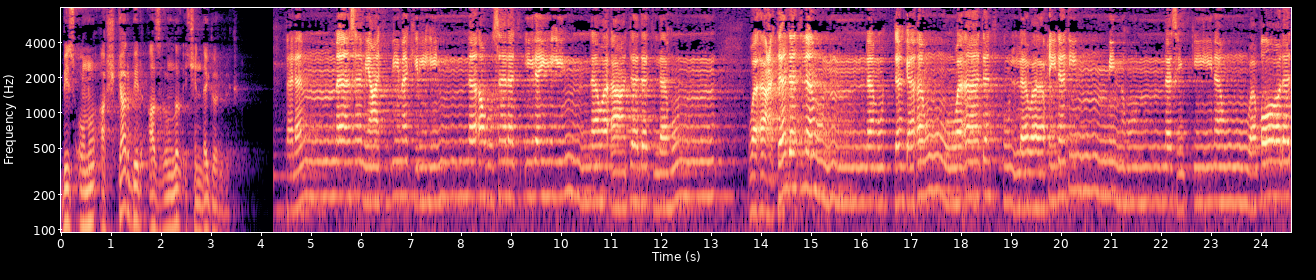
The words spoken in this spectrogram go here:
Biz onu aşkar bir azğınlıq içində görürük. فلما سمعت بمكرهن أرسلت إليهن وأعتدت لهن وأعتدت لهن متكأ وآتت كل واحدة منهن سكينا وقالت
